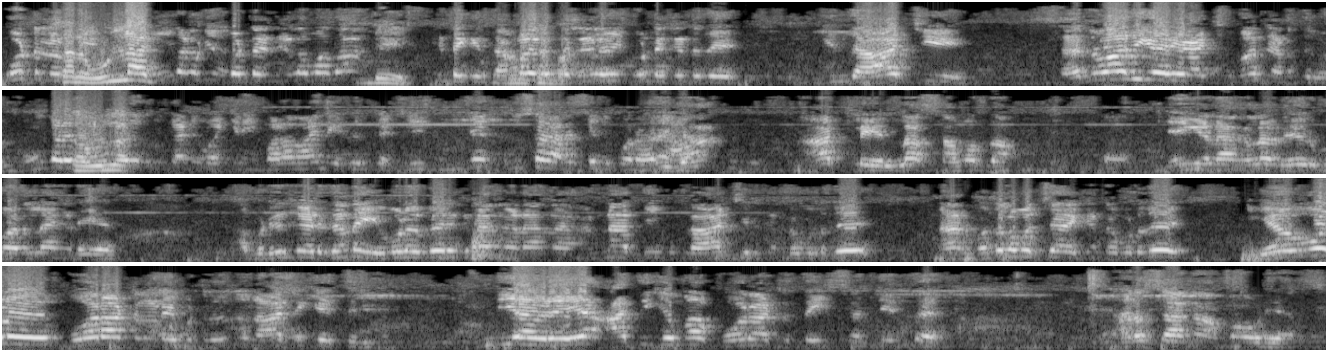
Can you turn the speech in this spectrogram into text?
கூட்டம் நடத்தி- உள்ளாட்சி- அப்படிப்பட்ட நிலைமை தான் டேய். இன்னைக்கு தமிழகத்தில் நிலவி கொண்டிருக்கின்றது இந்த ஆட்சி சர்வாதிகாரி ஆட்சி மாதிரி நடந்து கொண்டு நாட்டுல எல்லாம் சமம் தான் நீங்க நாங்கெல்லாம் வேறுபாடு எல்லாம் கிடையாது. அப்படி இருக்கிறது தானே? இவ்வளவு பேருக்கு நாங்க நாங்க அண்ணா திமுக ஆட்சி இருக்கின்ற பொழுது நான் முதலமைச்சர் இருக்கின்ற பொழுது எவ்வளவு போராட்டம் நடைபெற்றது நாட்டுக்கே தெரியும். இந்தியாவிலேயே அதிகமா போராட்டத்தை சந்தித்த அரசாங்கம் அம்மாவுடைய அரசு.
